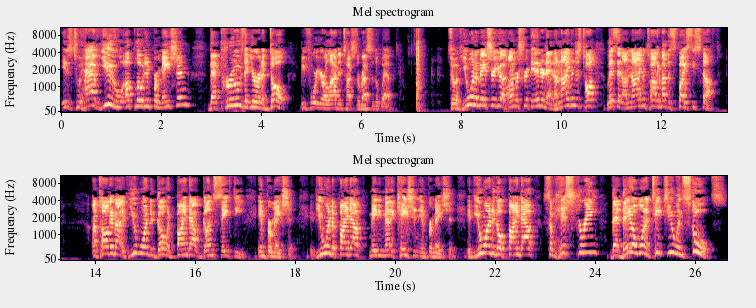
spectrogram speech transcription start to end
is to have you upload information that proves that you're an adult before you're allowed to touch the rest of the web. So if you want to make sure you have unrestricted internet, I'm not even just talk, listen, I'm not even talking about the spicy stuff. I'm talking about if you wanted to go and find out gun safety information, if you wanted to find out maybe medication information, if you wanted to go find out some history that they don't want to teach you in schools,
